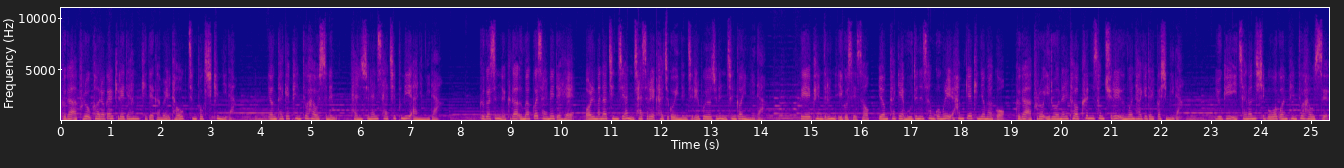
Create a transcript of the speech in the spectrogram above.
그가 앞으로 걸어갈 길에 대한 기대감을 더욱 증폭시킵니다. 영탁의 펜트하우스는 단순한 사치품이 아닙니다. 그것은 그가 음악과 삶에 대해 얼마나 진지한 자세를 가지고 있는지를 보여주는 증거입니다. 그의 팬들은 이곳에서 영탁의 모든 성공을 함께 기념하고 그가 앞으로 이루어낼 더 큰 성취를 응원하게 될 것입니다. 6위 2천원 15억 원 펜트하우스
